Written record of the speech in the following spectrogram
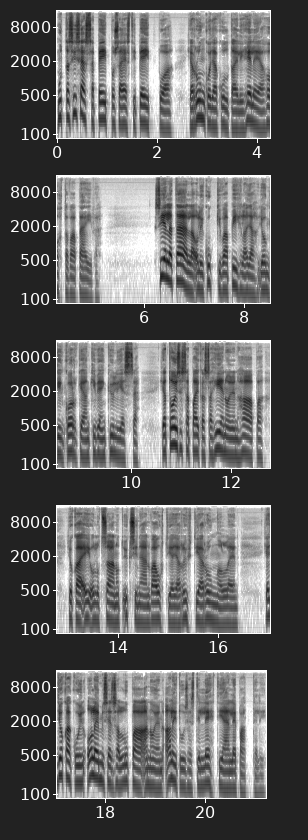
Mutta sisässä peippo säesti peippoa ja runkoja kultaili heleä hohtava päivä. Siellä täällä oli kukkiva pihlaja jonkin korkean kiven kyljessä ja toisessa paikassa hienoinen haapa, joka ei ollut saanut yksinään vauhtia ja ryhtiä rungolleen, ja joka kuin olemisensa lupaa anoen alituisesti lehtiään lepatteli.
